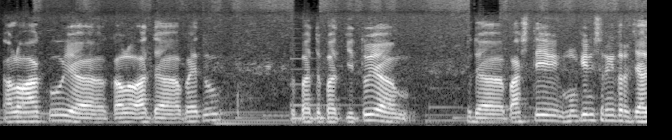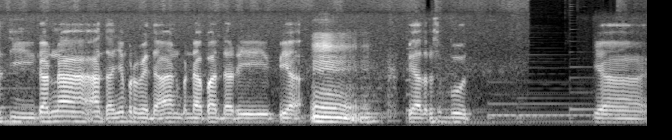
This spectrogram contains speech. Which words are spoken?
Kalau aku ya kalau ada apa itu debat-debat gitu ya sudah pasti mungkin sering terjadi karena adanya perbedaan pendapat dari pihak hmm. pihak tersebut. Ya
